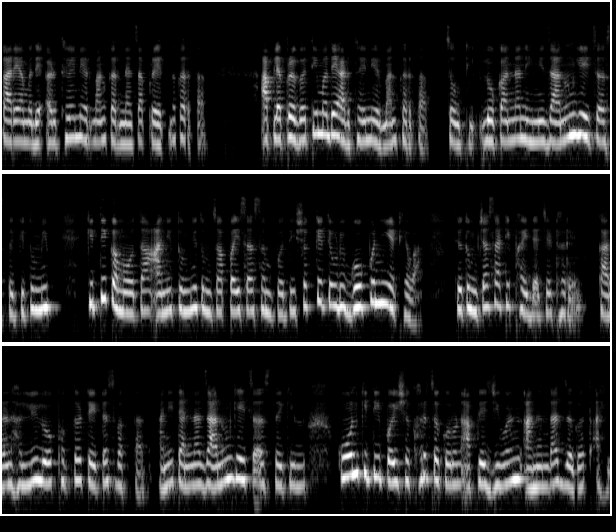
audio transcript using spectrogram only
कार्यामध्ये अडथळे निर्माण करण्याचा प्रयत्न करतात. आपल्या प्रगतीमध्ये अडथळे निर्माण करतात. चौथी लोकांना नेहमी जाणून घ्यायचं असतं की तुम्ही किती कमवता आणि तुम्ही तुमचा पैसा संपत्ती शक्य तेवढी गोपनीय ठेवा. ते तुमच्यासाठी फायद्याचे ठरेल. कारण हल्ली लोक फक्त टेटस बघतात आणि त्यांना जाणून घ्यायचं असतं की कोण किती पैसे खर्च करून आपले जीवन आनंदात जगत आहे.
